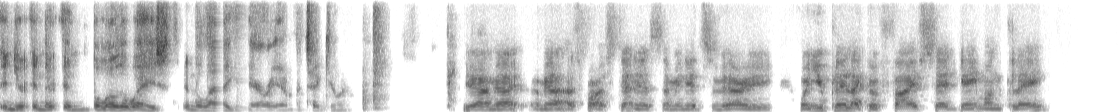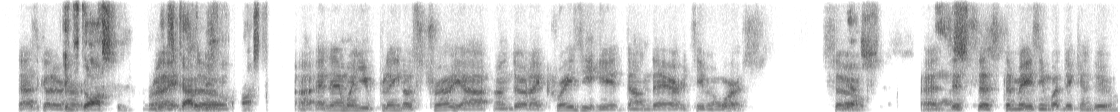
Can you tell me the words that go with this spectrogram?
in your in the in below the waist in the leg area in particular. Yeah, I mean, I, I mean, as far as tennis, I mean, it's very when you play like a five set game on clay, that's gotta hurt, exhausting. Right? It's got to so, be exhausting. Uh, and then when you play in Australia under like crazy heat down there, it's even worse. So yes. Uh, yes. it's just amazing what they can do.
